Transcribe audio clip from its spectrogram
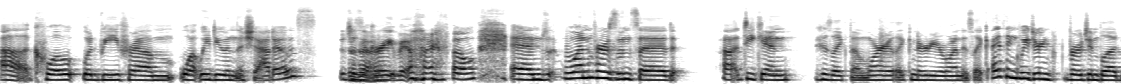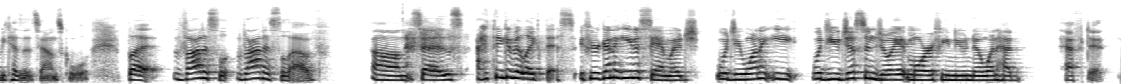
uh, quote would be from What We Do in the Shadows, which is a great vampire film. And one person said, uh, Deacon, who's like the more like nerdier one, is like, I think we drink virgin blood because it sounds cool. But Vladisl- Vladislav um, says, I think of it like this: If you're gonna eat a sandwich, would you want to eat? Would you just enjoy it more if you knew no one had effed it?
